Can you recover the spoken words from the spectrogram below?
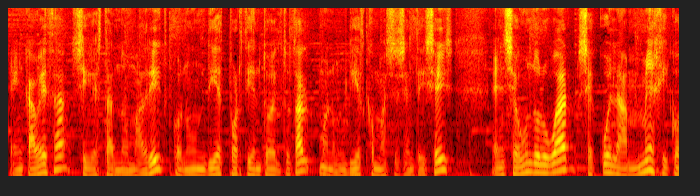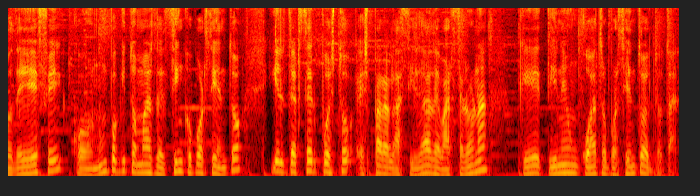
En cabeza sigue estando Madrid con un 10% del total, bueno, un 10,66. En segundo lugar se cuela México DF con un poquito más del 5% y el tercer puesto es para la ciudad de Barcelona que tiene un 4% del total.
